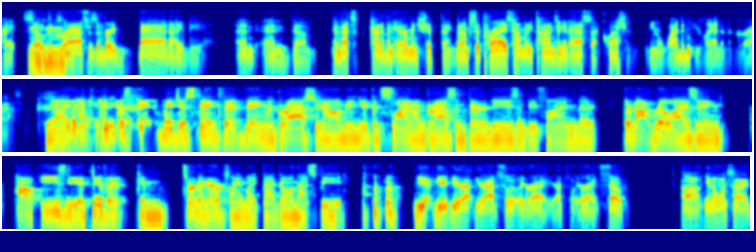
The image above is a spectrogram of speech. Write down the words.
right? So the Mhm. grass is a very bad idea. And, and, um, and that's kind of an airmanship thing, but I'm surprised how many times I get asked that question. You know, why didn't you land in the grass? Yeah, I, I, I guess they, they just think that being the grass, you know, I mean, you could slide on grass and bare knees and be fine. They're they're not realizing how easy a divot can turn an airplane like that going that speed. Yeah, you're you're you're absolutely right. You're absolutely right. So, uh, you know, once I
